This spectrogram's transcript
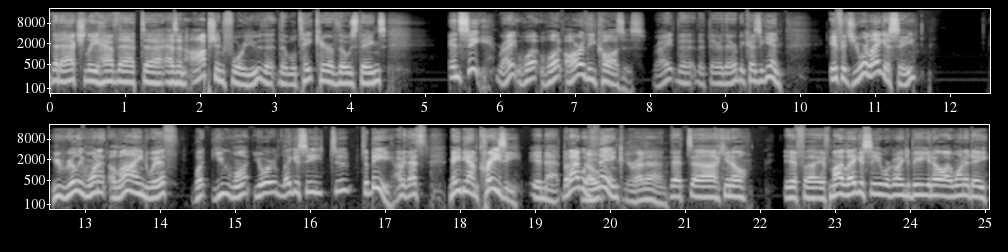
that actually have that uh, as an option for you that, that will take care of those things and see right what what are the causes right that, that they're there because again if it's your legacy you really want it aligned with what you want your legacy to to be. I mean, that's maybe I'm crazy in that, but I would nope, think you're right on that. Uh, you know, if uh, if my legacy were going to be, you know, I wanted a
